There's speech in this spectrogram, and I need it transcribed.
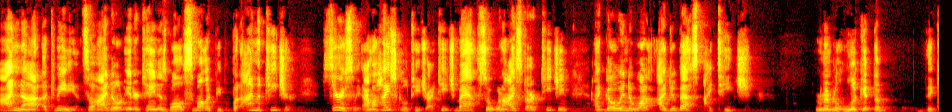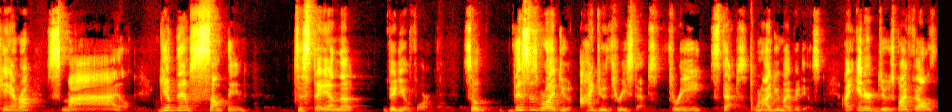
I'm not a comedian, so I don't entertain as well as some other people, but I'm a teacher. Seriously, I'm a high school teacher. I teach math. So when I start teaching, I go into what I do best. I teach. Remember to look at the, the camera, smile, give them something to stay on the video for. So this is what I do. I do three steps, three steps when I do my videos. I introduce myself,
